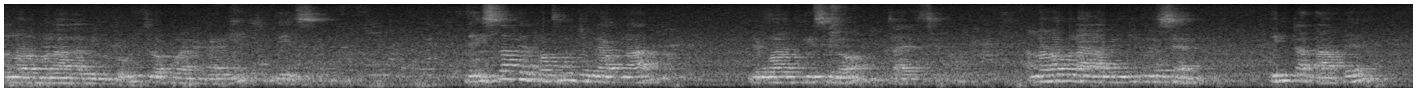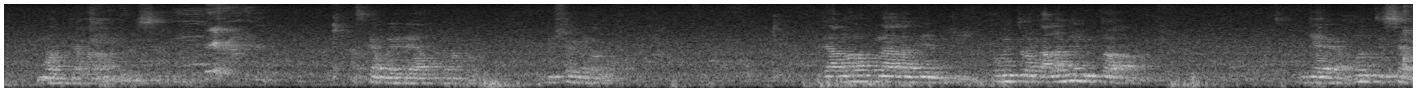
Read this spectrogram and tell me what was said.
আল্লাহ রাব্বুল আলামিন পবিত্র কোরআনে কারিমে দিয়েছেন যে ইসলামের প্রথম যুগে আপনার যে মত কি ছিল? জায়েজ ছিল। আল্লাহ রাব্বুল আলামিন কি করেছেন? তিনটা হারাম করেছেন। আজকে আমরা এটাই আলোচনা করব। বিষয়গুলো যে আল্লাহ পবিত্র কালামের ভিতর যে বলতেছেন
